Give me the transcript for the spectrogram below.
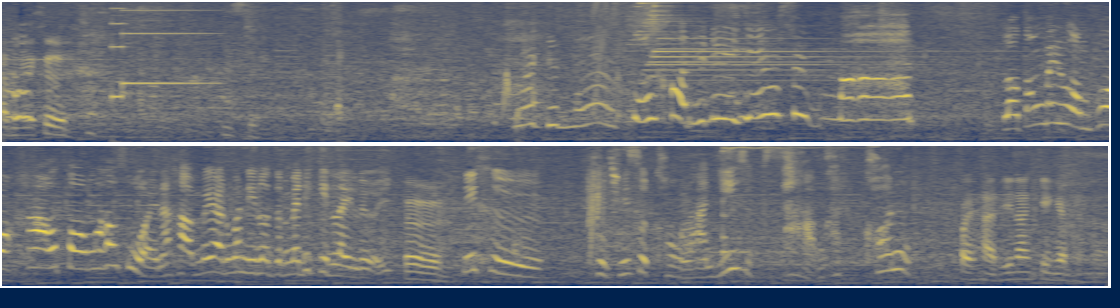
อันนี้คือน่ากินมากฟู้ดคอร์ทที่นี่20บาท เราต้องไม่รวมพวกข้าวต้มข้าวสวยนะคะ ไม่งั้นวันนี้เราจะไม่ได้กินอะไรเลย เออ นี่คือถูกที่สุดของร้าน 23 ค่ะทุกคนไปหาที่นั่งกินกันเถอะ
